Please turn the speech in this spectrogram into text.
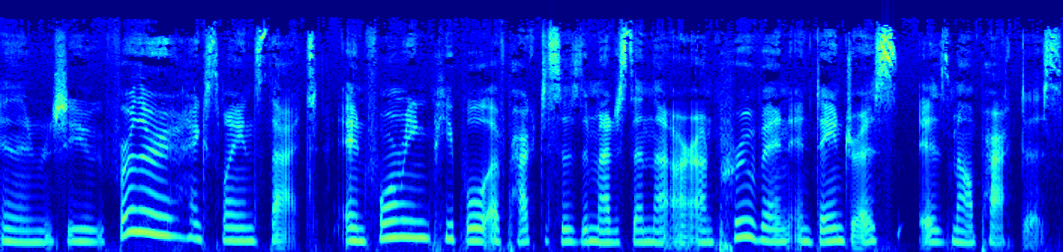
And she further explains that informing people of practices in medicine that are unproven and dangerous is malpractice.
